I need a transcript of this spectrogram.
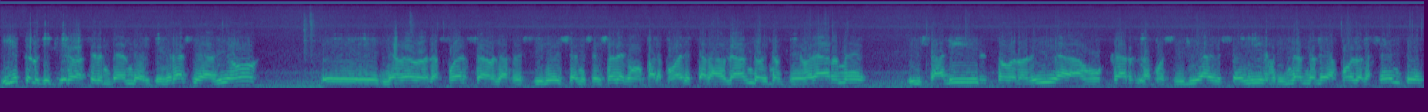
y esto es lo que quiero hacer entender, que gracias a Dios eh, me ha dado la fuerza o la resiliencia necesaria como para poder estar hablando y no quebrarme y salir todos los días a buscar la posibilidad de seguir brindándole apoyo a la gente,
